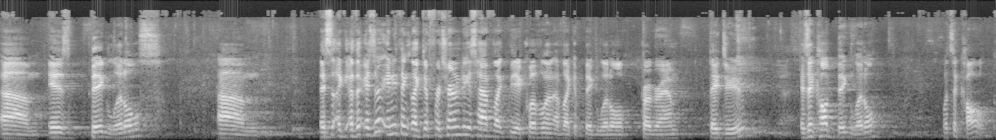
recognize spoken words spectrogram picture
um, is Big Littles. Um, is, like, there, is there anything, like, do fraternities have, like, the equivalent of, like, a Big Little program? They do? Is it called Big Little? What's it called?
